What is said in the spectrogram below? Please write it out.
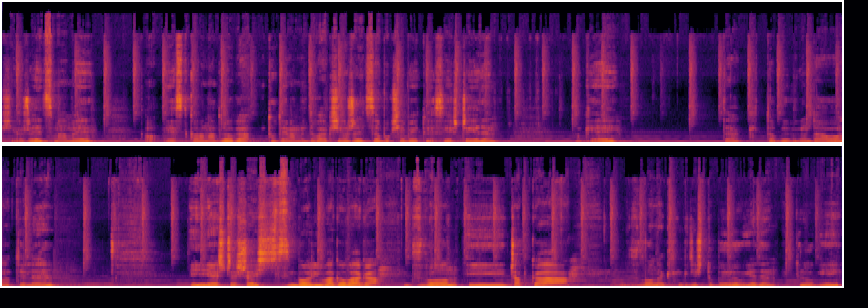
Księżyc mamy. O, jest korona druga. Tutaj mamy dwa księżyce obok siebie i tu jest jeszcze jeden. Ok. Tak, to by wyglądało na tyle. I jeszcze sześć symboli. Uwaga, uwaga. Dzwon i czapka. Dzwonek gdzieś tu był, jeden, drugi.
